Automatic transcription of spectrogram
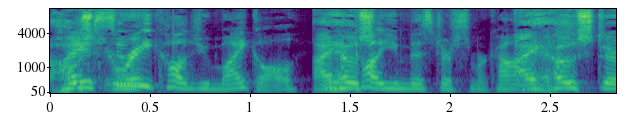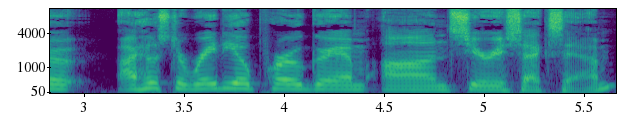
I host a assume ra- he called you Michael. He I host- call you Mr. Smerconish. I host a I host a radio program on Sirius XM.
